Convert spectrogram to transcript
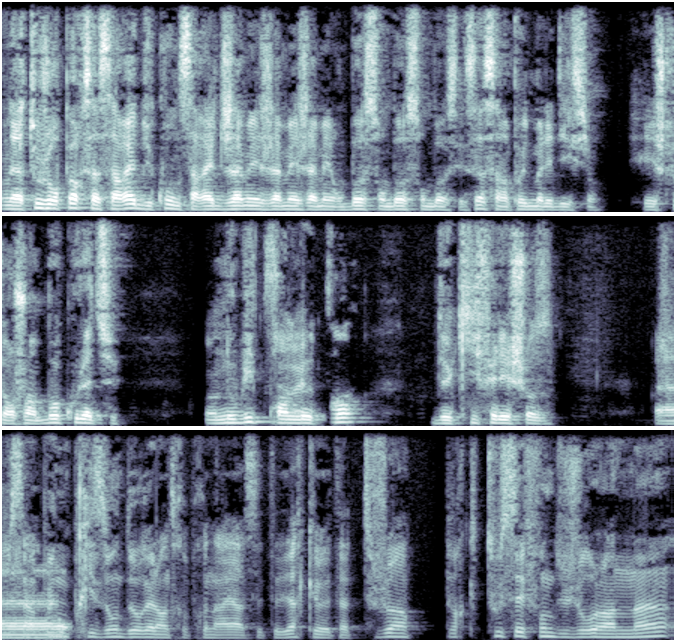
On a toujours peur que ça s'arrête, du coup, on ne s'arrête jamais, jamais, jamais. On bosse, on bosse, on bosse. Et ça, c'est un peu une malédiction. Et je le rejoins beaucoup là-dessus. On oublie de prendre le temps de kiffer les choses. C'est un peu une euh, prison dorée l'entrepreneuriat. C'est-à-dire que tu as toujours peur que tout s'effondre du jour au lendemain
